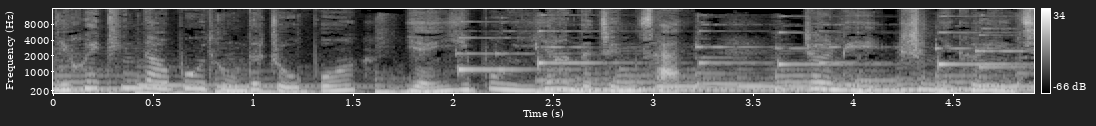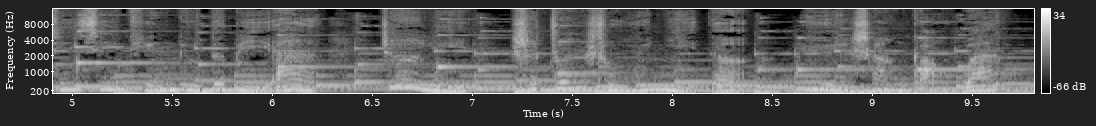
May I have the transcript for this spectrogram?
你会听到不同的主播演绎不一样的精彩。这里是你可以清晰停留的彼岸，这里是专属于你的月上港湾。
